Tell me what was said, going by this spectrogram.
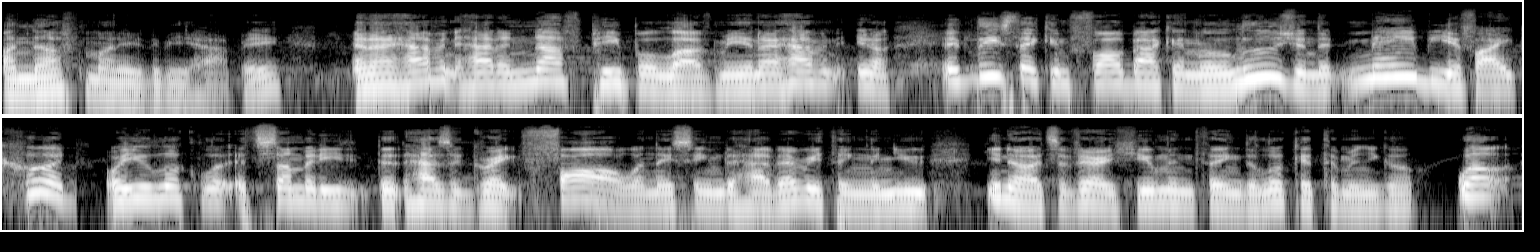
enough money to be happy. And I haven't had enough people love me. And I haven't, you know, at least they can fall back in an illusion that maybe if I could, or you look at somebody that has a great fall when they seem to have everything. And you, you know, it's a very human thing to look at them and you go, well,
